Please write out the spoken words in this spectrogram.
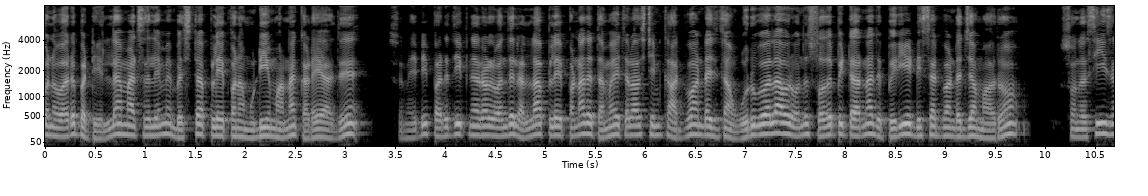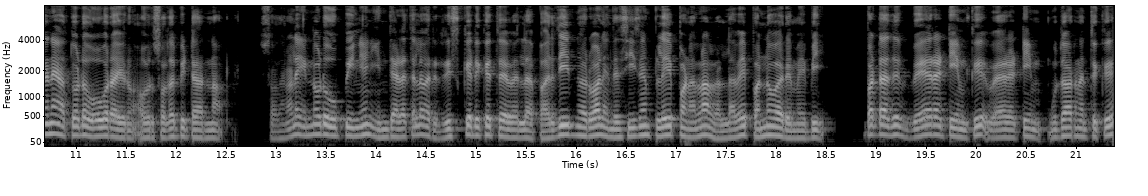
பண்ணுவார். பட் எல்லா மேட்சஸ்லையுமே பெஸ்ட்டாக ப்ளே பண்ண முடியுமானா கிடையாது. ஸோ மேபி பர்தீப் நர்வால் வந்து நல்லா ப்ளே பண்ணால் அது தமிழ் தலாஸ் டீமுக்கு அட்வான்டேஜ் தான். ஒருவேளை அவர் வந்து சொதப்பிட்டார்னா அது பெரிய டிஸ்அட்வான்டேஜாக மாறும். ஸோ அந்த சீசனே அதோட ஓவர் ஆயிரும். அவர் சொதப்பிட்டார்னா ஸோ அதனால் என்னோட ஒப்பீனியன் இந்த இடத்துல அவர் ரிஸ்க் எடுக்க தேவையில்லை. பர்தீப் நர்வால் இந்த சீசன் ப்ளே பண்ணலாம். நல்லாவே பண்ணுவார் மேபி பட் அது வேறு டீமுக்கு வேறு டீம். உதாரணத்துக்கு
